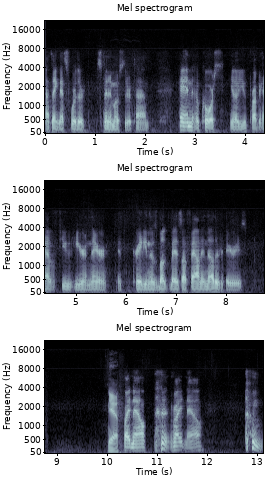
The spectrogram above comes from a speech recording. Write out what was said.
I think that's where they're spending most of their time. And of course, you know, you probably have a few here and there at creating those buck beds I found in the other areas Yeah. right now right now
